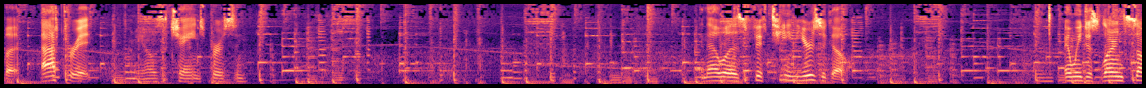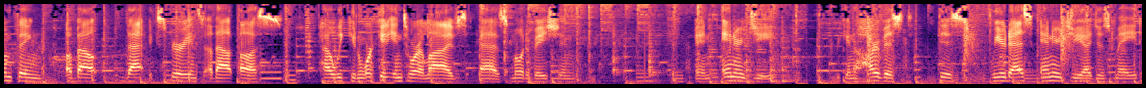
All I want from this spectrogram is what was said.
But after it, was a changed person. And that was 15 years ago. And we just learned something about that experience, about us, how we can work it into our lives as motivation and energy. We can harvest this weird ass energy I just made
